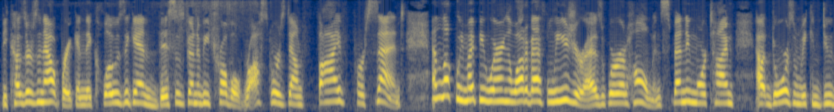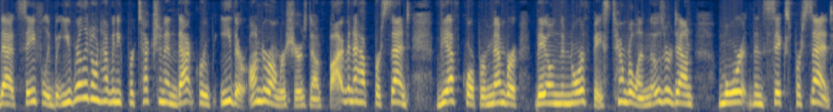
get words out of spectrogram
because there's an outbreak and they close again, this is going to be trouble. Ross Stores down 5%. And look, we might be wearing a lot of athleisure as we're at home and spending more time outdoors when we can do that safely. But you really don't have any protection in that group either. Under Armour shares down 5.5%. VF Corp, remember, they own the North Face. Timberland, those are down more than 6%.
